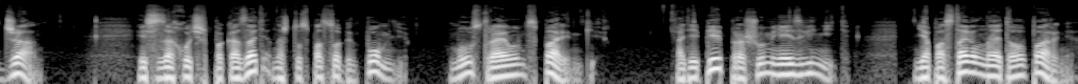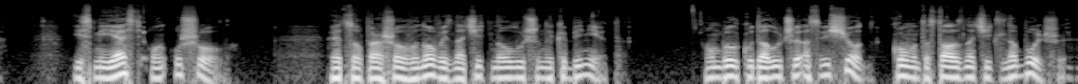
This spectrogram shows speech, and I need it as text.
Джан. Если захочешь показать, на что способен, помни, мы устраиваем спарринги. А теперь прошу меня извинить. Я поставил на этого парня. И смеясь, он ушел. Эцо прошел в новый значительно улучшенный кабинет. Он был куда лучше освещен, комната стала значительно больше,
